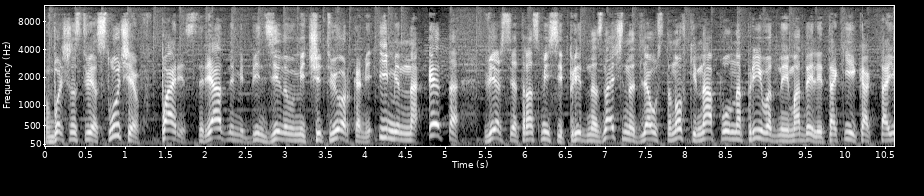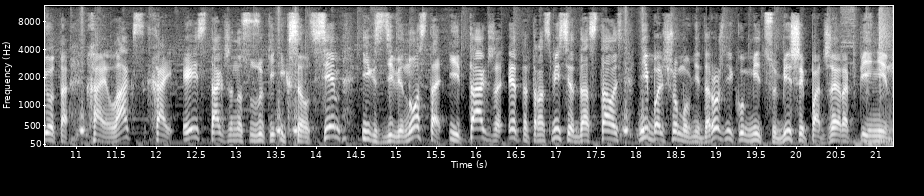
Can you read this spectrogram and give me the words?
в большинстве случаев в паре с рядными бензиновыми четверками. Именно это Версия трансмиссии предназначена для установки на полноприводные модели, такие как Toyota Hilux, Hi-Ace, также на Suzuki XL7, X90 и также эта трансмиссия досталась небольшому внедорожнику Mitsubishi Pajero Pinin.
